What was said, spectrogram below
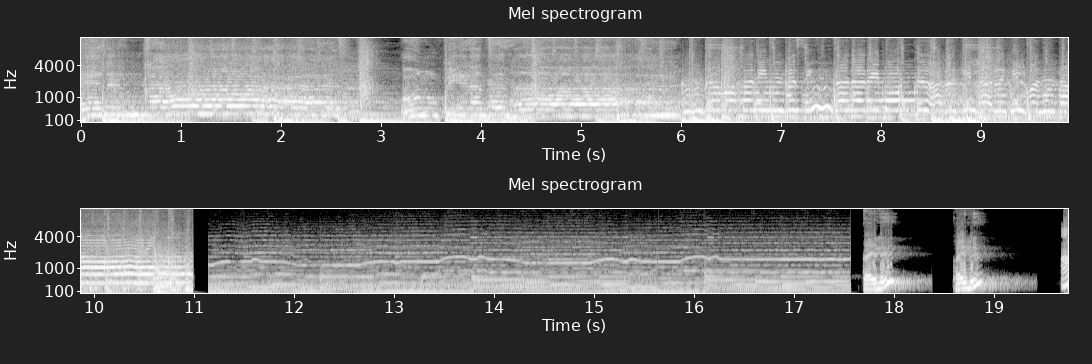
ஏனென்றால் உன் பிறந்த நாள். மகனின்று சிங்க நடை போட்டு அருகில் அருகில் வந்தார். கைலு கைலு. ஆ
